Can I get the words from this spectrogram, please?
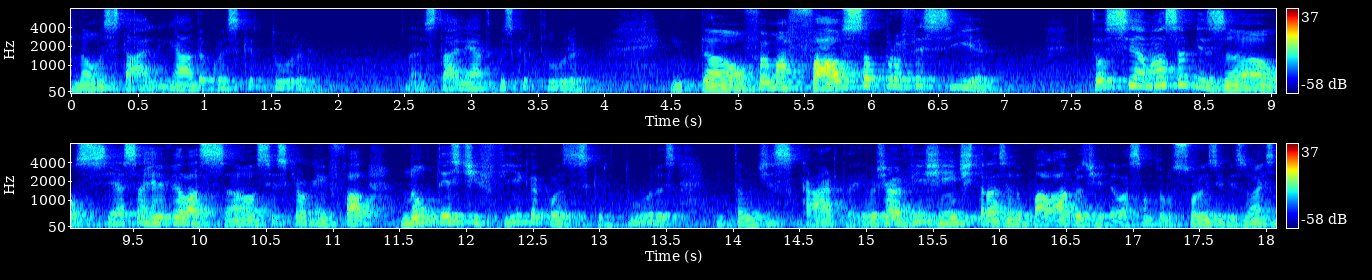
não está alinhada com a Escritura. Não está alinhada com a Escritura. Então, foi uma falsa profecia. Então, se a nossa visão, se essa revelação, se isso que alguém fala não testifica com as escrituras, então descarta. Eu já vi gente trazendo palavras de revelação pelos sonhos e visões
